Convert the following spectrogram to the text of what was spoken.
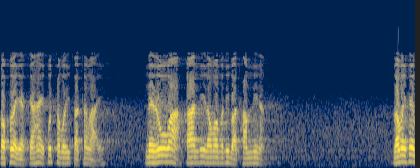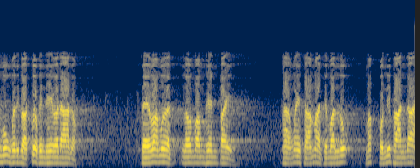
ก็เพื่ออยากจะให้พุทธบริษัททั้งหลาย ได้รู้ว่าการที่เรามาปฏิบัติธรรมนี่นะเราไม่ใช่มุ่งปฏิบัติเพื่อเป็นเทวดาหรอก แต่ว่าเมื่อเราบำเพ็ญไป หากไม่สามารถจะบรรลุมรรคผลนิพพานได้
